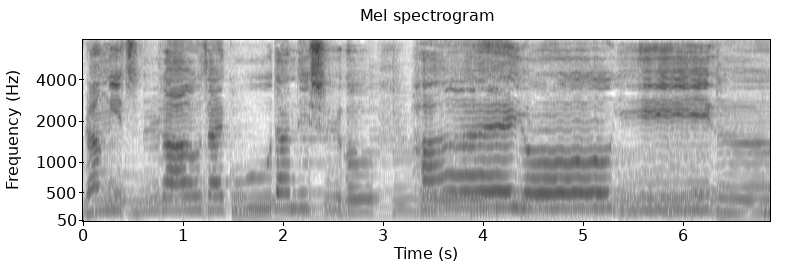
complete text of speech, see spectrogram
让你知道在孤单的时候还有一个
